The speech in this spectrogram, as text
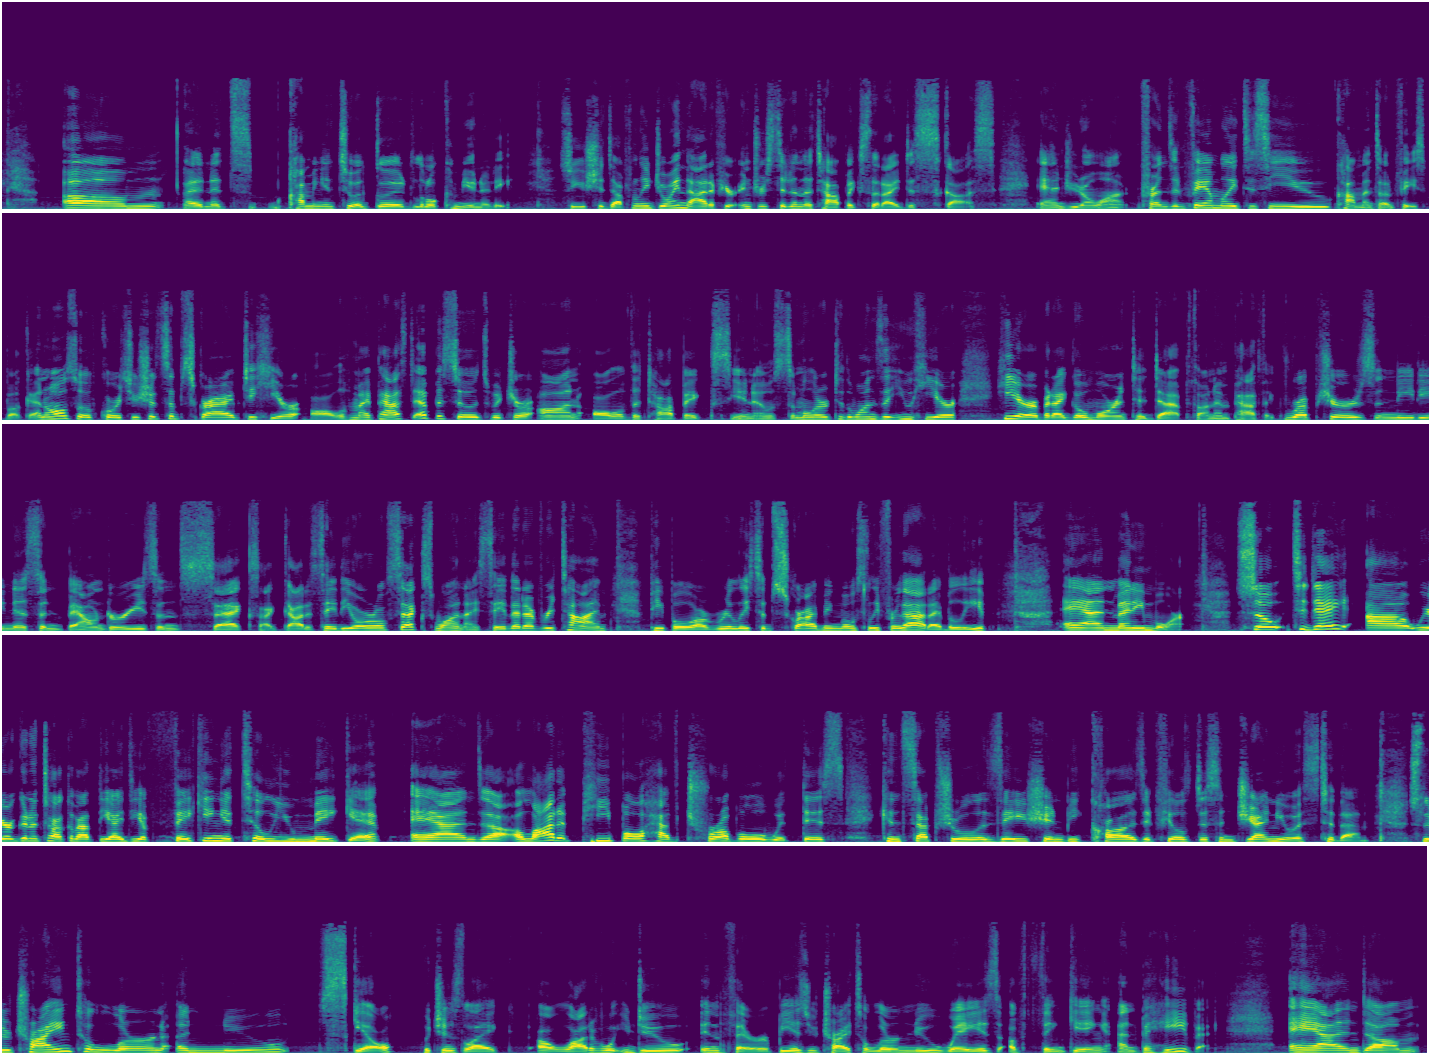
Um, and it's coming into a good little community. So you should definitely join that if you're interested in the topics that I discuss and you don't want friends and family to see you comment on Facebook. And also, of course, you should subscribe to hear all of my past episodes, which are on all of the topics, you know, similar to the ones that you hear here, but I go more into depth on empathic ruptures and neediness and boundaries and sex. I gotta say the oral sex one. I say that every time. People are really subscribing mostly for that, I believe, and many more. So, today uh, we are going to talk about the idea of faking it till you make it. And uh, a lot of people have trouble with this conceptualization because it feels disingenuous to them. So, they're trying to learn a new skill, which is like a lot of what you do in therapy, is you try to learn new ways of thinking and behaving. And, um,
